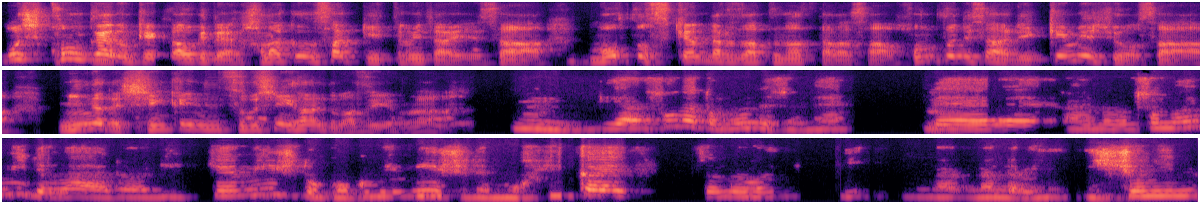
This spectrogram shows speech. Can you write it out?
もし今回の結果を受けて、原君さっき言ったみたいにさ、もっとスキャンダルだってなったらさ、本当にさ、立憲民主をさ、みんなで真剣に潰しに行かないとまずいよな。うん、いや、そうだと思うんですよね。で、うん、あの、その意味では、立憲民主と国民民主でもう一回、その、ななんだろう、一緒に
